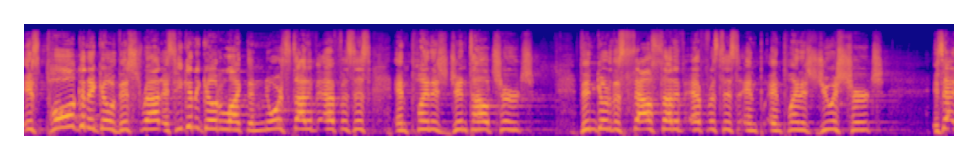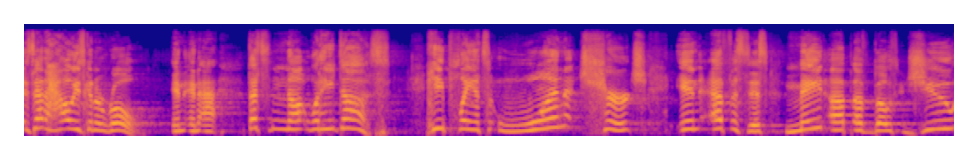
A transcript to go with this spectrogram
Is Paul going to go this route? Is he going to go to like the north side of Ephesus and plant his Gentile church? Then go to the south side of Ephesus and, and plant his Jewish church? Is that, is that how he's going to roll? And, and that's not what he does. He plants one church in Ephesus made up of both Jew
